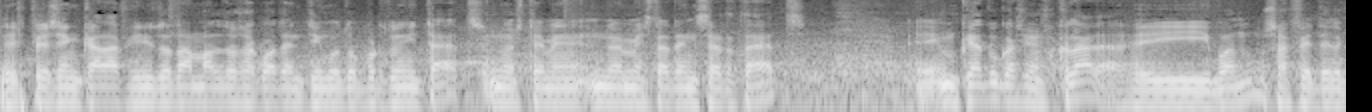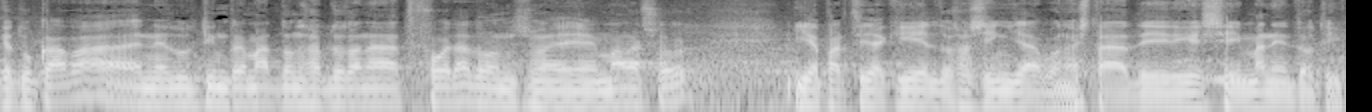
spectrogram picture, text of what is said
Després encara fins i tot amb el 2 a 4 hem tingut oportunitats, no, estem, no hem estat encertats, eh, hem creat ocasions clares i bueno, s'ha fet el que tocava, en l'últim remat doncs, el ha anat fora, doncs eh, mala sort, i a partir d'aquí el 2 a 5 ja bueno, està, diguéssim, anecdòtic.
